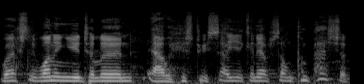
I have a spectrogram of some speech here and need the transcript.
We're actually wanting you to learn our history so you can have some compassion,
